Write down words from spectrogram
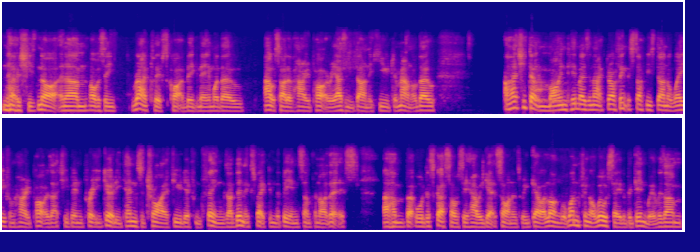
No, she's not. And um, obviously Radcliffe's quite a big name, although outside of Harry Potter, he hasn't done a huge amount. Although I actually don't mind him as an actor. I think the stuff he's done away from Harry Potter has actually been pretty good. He tends to try a few different things. I didn't expect him to be in something like this. Um, but we'll discuss obviously how he gets on as we go along. But one thing I will say to begin with is um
